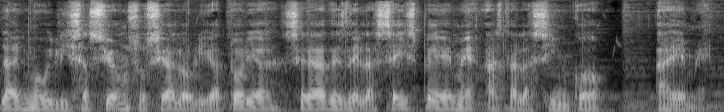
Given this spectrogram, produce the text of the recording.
la inmovilización social obligatoria será desde las 6 pm hasta las 5 am,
